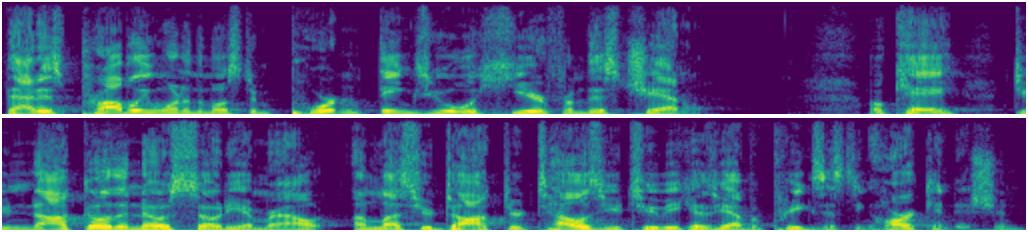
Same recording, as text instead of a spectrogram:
That is probably one of the most important things you will hear from this channel. Okay. Do not go the no sodium route unless your doctor tells you to because you have a pre existing heart condition.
